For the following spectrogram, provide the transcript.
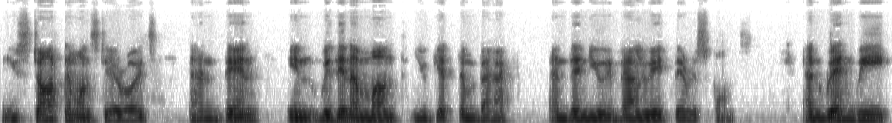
You start them on steroids, and then in within a month you get them back, and then you evaluate their response. And when we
